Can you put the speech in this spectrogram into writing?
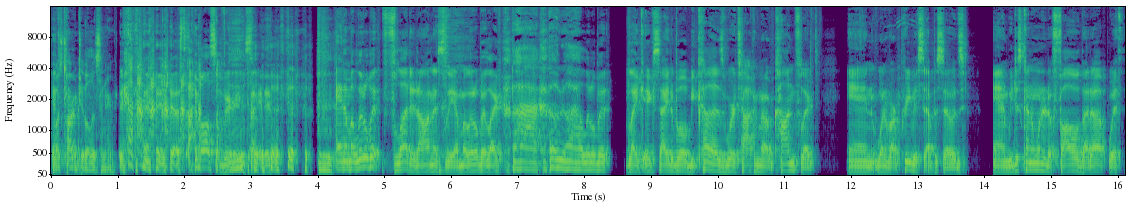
I was talking to the listener. yes, I'm also very excited. and I'm a little bit flooded, honestly. I'm a little bit like, ah, ah, a little bit like excitable because we're talking about conflict in one of our previous episodes. And we just kind of wanted to follow that up with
